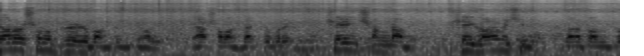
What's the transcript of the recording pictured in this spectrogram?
জনসমুদ্রে রূপান্তরিত হবে। এই আশাবাদ ব্যক্ত করে সেই সংগ্রামে, সেই গণমিছিলে গণতন্ত্র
